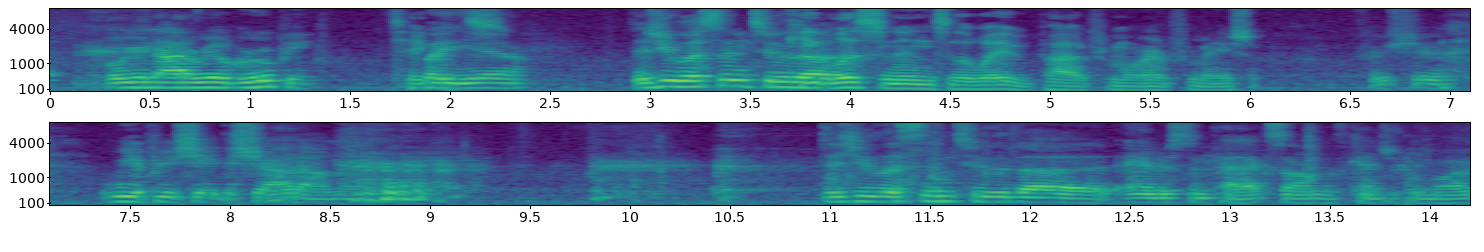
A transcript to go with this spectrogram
or you're not a real groupie. Tickets. But yeah. Did you listen to Keep the? listening to the Wavy Pod for more information. For sure. We appreciate the shout out, man. Did you listen to the Anderson .Paak song with Kendrick Lamar?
